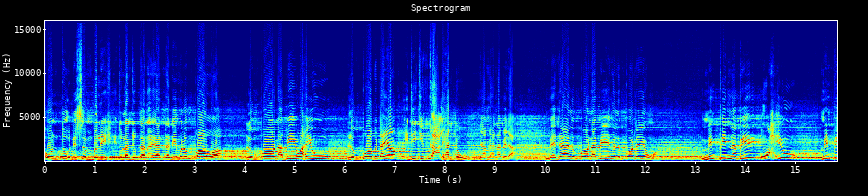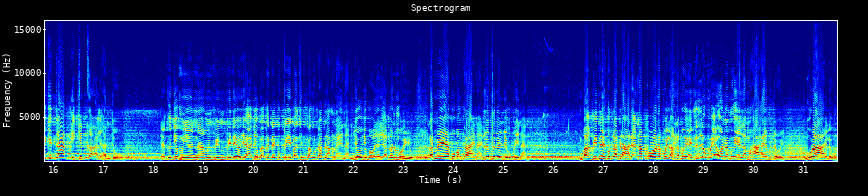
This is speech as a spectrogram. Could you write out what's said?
untuk disembelih itu lanjutan ayat tadi melumpau lumpau nabi wahyu. Lumpau ketanya dicekak oleh hantu. Ni ambil hana beda. Beda lumpau nabi dengan lumpau tanya. Mimpi nabi wahyu. Mimpi kita dicekak oleh hantu. Yang kerja menyena mimpi-mimpi dia ya aju bak kedai kopi bak simpang kota belang nainan jo jo bawa yang ya belum yu rame abu bangkai nan sering jo kopi nan Mbak bineh ku tak bilang ada napa napa ilah nak mengeh. Lu meo nak mengeh mahal yang betul. Gurai lu.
